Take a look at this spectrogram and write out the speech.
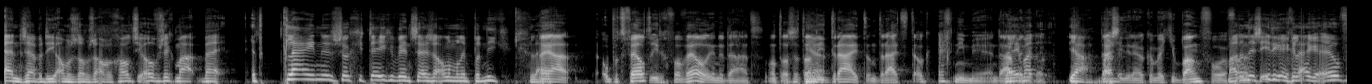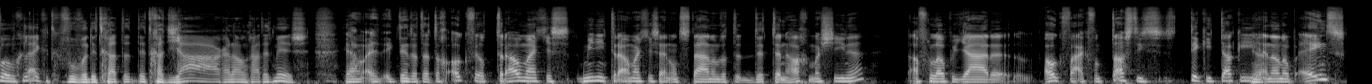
En ze hebben die Amsterdamse arrogantie over zich. Maar bij het kleine zuchtje tegenwind zijn ze allemaal in paniek. Gelijk. Nou ja, op het veld in ieder geval wel, inderdaad. Want als het dan Ja. niet draait, dan draait het ook echt niet meer. En daar, nee, maar, ook- ja, daar maar, is iedereen ook een beetje bang voor. maar dan het- is iedereen gelijk, heel veel gelijk het gevoel van dit gaat, dit gaat jarenlang gaat het mis. Ja, maar ik denk dat er toch ook veel traumaatjes, mini-traumaatjes zijn ontstaan. Omdat de, de Ten Hag-machine de afgelopen jaren ook vaak fantastisch tikkie-takkie. Ja. En dan opeens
